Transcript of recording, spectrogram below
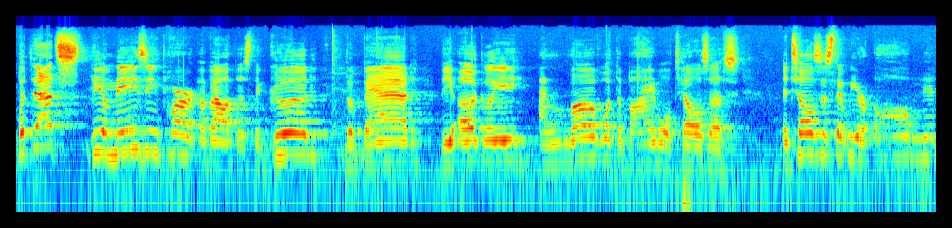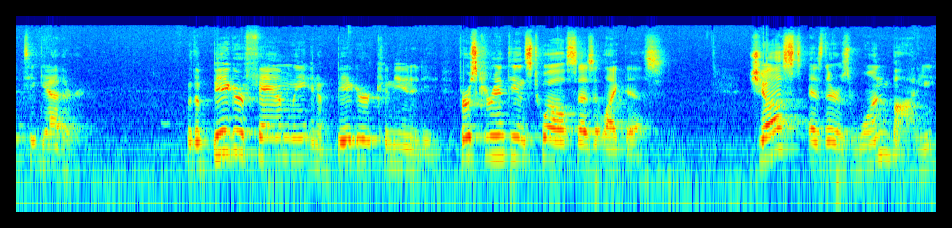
but that's the amazing part about this the good, the bad, the ugly. I love what the Bible tells us. It tells us that we are all knit together with a bigger family and a bigger community. 1 Corinthians 12 says it like this Just as there is one body,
